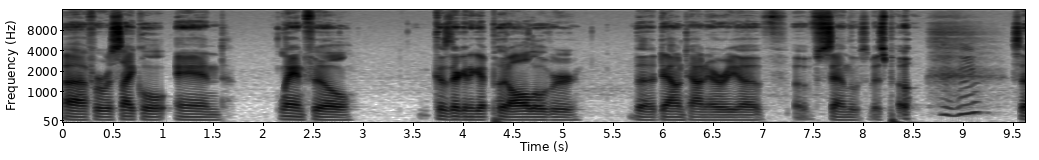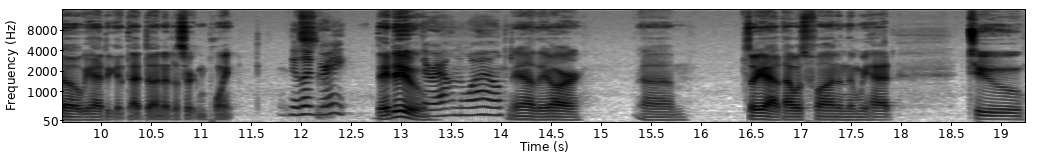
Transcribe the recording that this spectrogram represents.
uh, for recycle and landfill because they're going to get put all over the downtown area of, of San Luis Obispo. hmm So we had to get that done at a certain point. They look So- great. They do. They're out in the wild. Yeah, they are. Um, so yeah, that was fun. And then we had two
